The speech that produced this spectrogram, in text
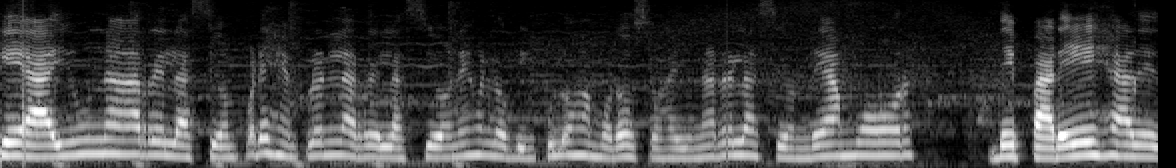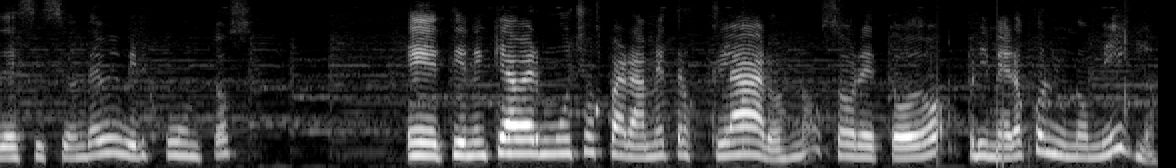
que hay una relación, por ejemplo, en las relaciones o en los vínculos amorosos, hay una relación de amor, de pareja, de decisión de vivir juntos, eh, tienen que haber muchos parámetros claros, ¿no? Sobre todo, primero con uno mismo.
